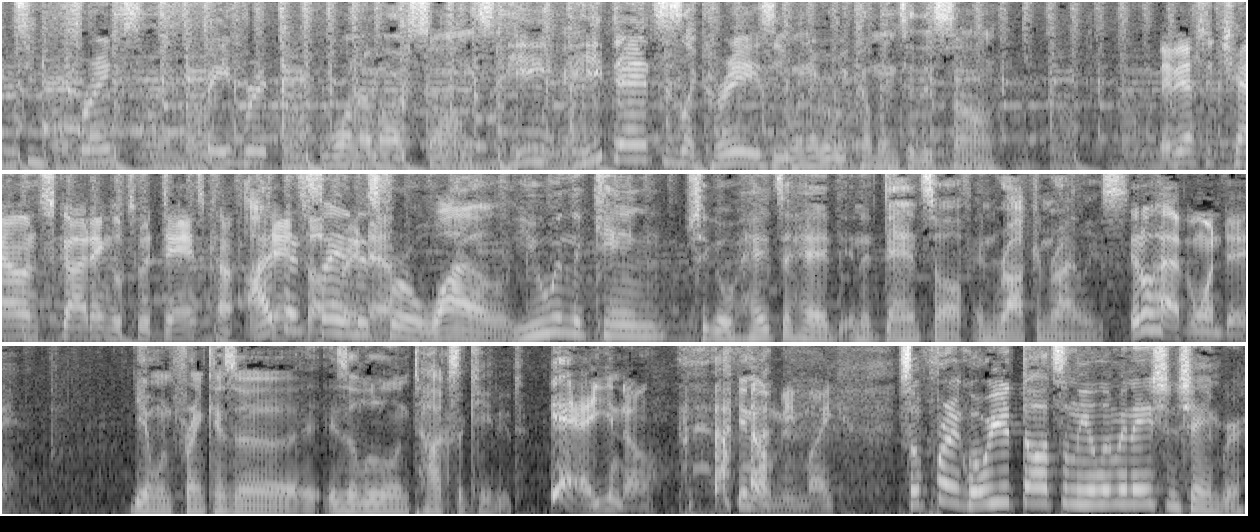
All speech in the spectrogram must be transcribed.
Back to Frank's favorite one of our songs. He he dances like crazy whenever we come into this song. Maybe I should challenge Scott Engel to a dance. Con- I've been saying right this now. for a while. You and the King should go head to head in a dance off in Rockin' Riley's. It'll happen one day. Yeah, when Frank is a is a little intoxicated. Yeah, you know, you know me, Mike. So Frank, what were your thoughts on the Elimination Chamber?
